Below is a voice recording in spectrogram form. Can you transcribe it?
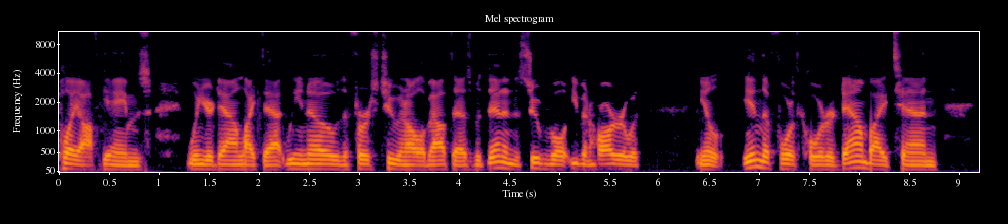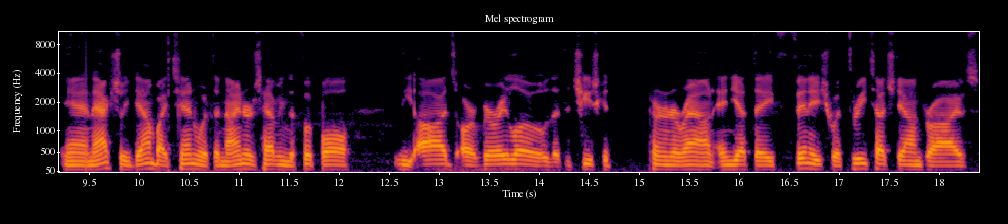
playoff games when you're down like that. We know the first two and all about that, but then in the Super Bowl, even harder with, you know, in the fourth quarter, down by 10, and actually down by 10 with the Niners having the football. The odds are very low that the Chiefs could turn it around, and yet they finish with three touchdown drives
